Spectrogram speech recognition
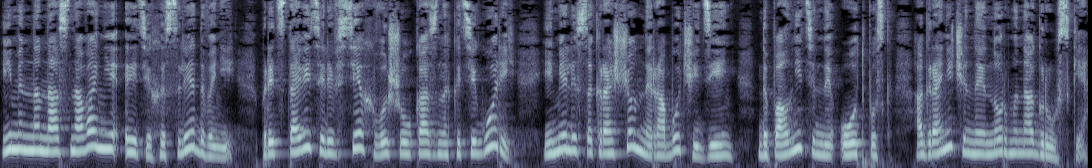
Именно на основании этих исследований представители всех вышеуказанных категорий имели сокращенный рабочий день, дополнительный отпуск, ограниченные нормы нагрузки.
